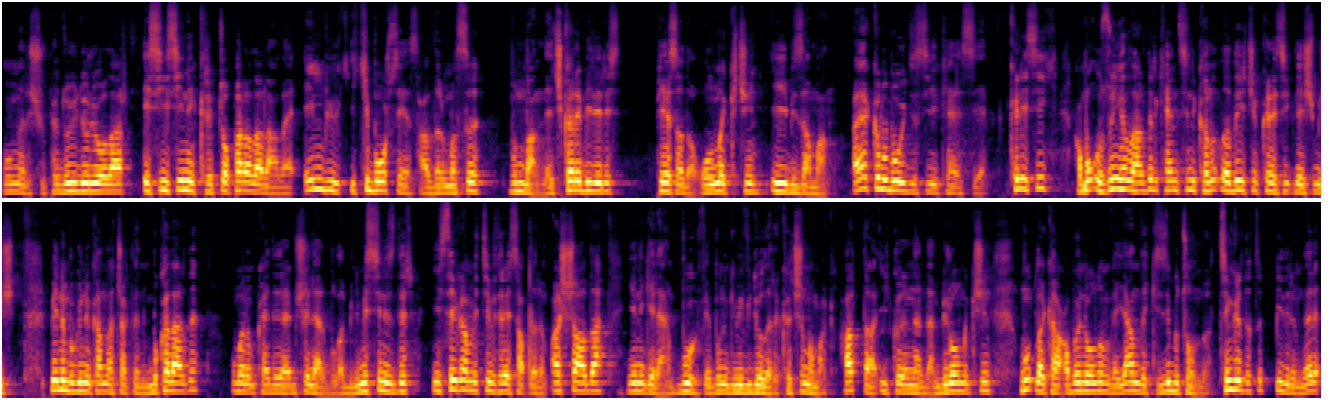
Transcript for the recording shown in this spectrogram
onlara şüphe duyduruyorlar. SEC'nin kripto paralara ve en büyük iki borsaya saldırması bundan ne çıkarabiliriz? Piyasada olmak için iyi bir zaman. Ayakkabı boyacısı hikayesi. Klasik ama uzun yıllardır kendisini kanıtladığı için klasikleşmiş. Benim bugünlük anlatacaklarım bu kadardı. Umarım kaydeder bir şeyler bulabilmişsinizdir. Instagram ve Twitter hesaplarım aşağıda. Yeni gelen bu ve bunun gibi videoları kaçırmamak hatta ilk görenlerden biri olmak için mutlaka abone olun ve yandaki zil butonunu tıngırdatıp bildirimleri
